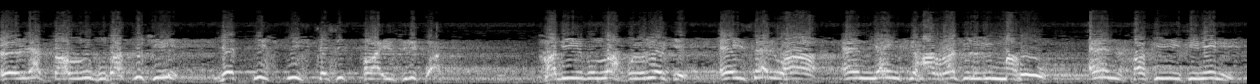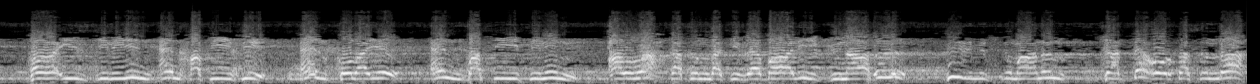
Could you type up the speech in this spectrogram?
öyle dallı budaklı ki 73 çeşit faizcilik var. Habibullah buyuruyor ki, Eyseruha en yenkihar racülü ümmehu en hafifinin, faizciliğin en hafifi, en kolayı, en basitinin Allah katındaki vebali günahı bir Müslümanın cadde ortasında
